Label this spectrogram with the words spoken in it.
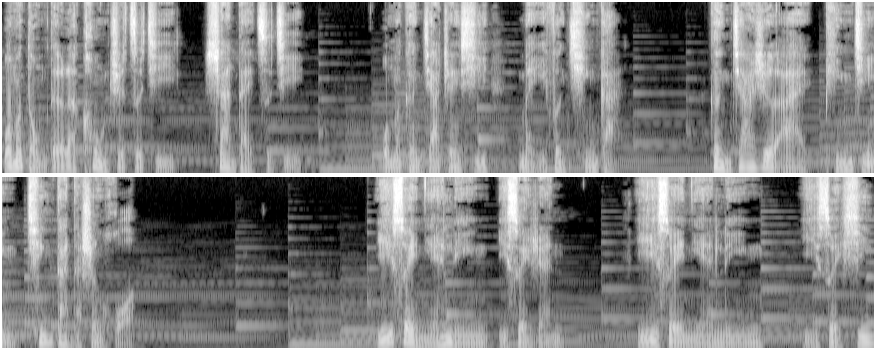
我们懂得了控制自己。善待自己，我们更加珍惜每一份情感，更加热爱平静清淡的生活。一岁年龄一岁人，一岁年龄一岁心，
